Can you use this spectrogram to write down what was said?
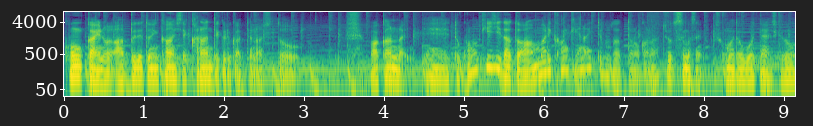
今回のアップデートに関して絡んでくるかっていうのはちょっとわかんない。えっ、ー、と、この記事だとあんまり関係ないってことだったのかな？ちょっとすいません。そこまで覚えてないですけど。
